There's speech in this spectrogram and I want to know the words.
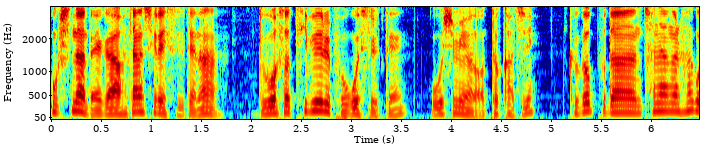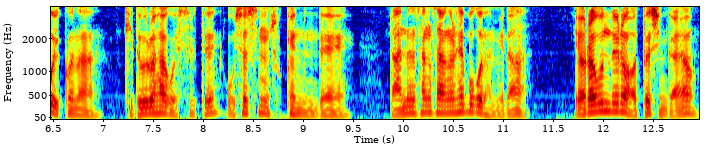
혹시나 내가 화장실에 있을 때나 누워서 TV를 보고 있을 때 오시면 어떡하지? 그것보단 찬양을 하고 있거나 기도를 하고 있을 때 오셨으면 좋겠는데 라는 상상을 해보곤 합니다. 여러분들은 어떠신가요?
